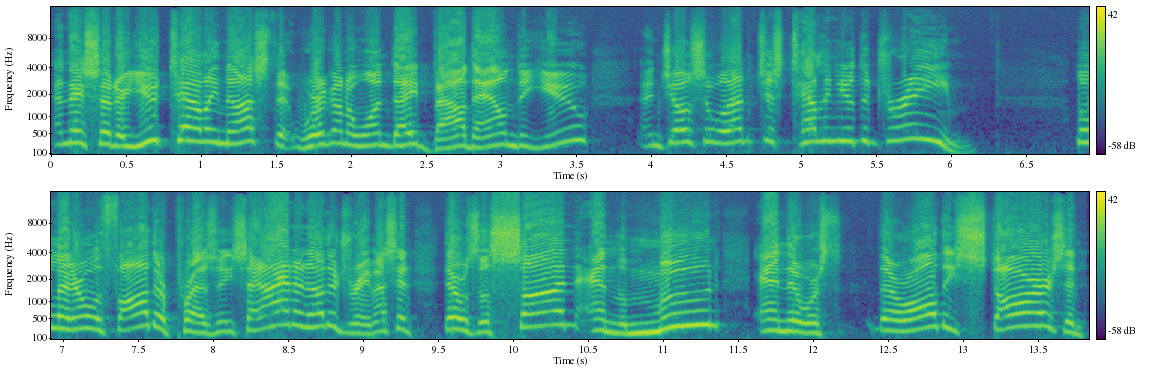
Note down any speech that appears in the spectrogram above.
And they said, Are you telling us that we're going to one day bow down to you? And Joseph, Well, I'm just telling you the dream. A little later on, with father present, he said, I had another dream. I said, There was the sun and the moon, and there was there were all these stars, and,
